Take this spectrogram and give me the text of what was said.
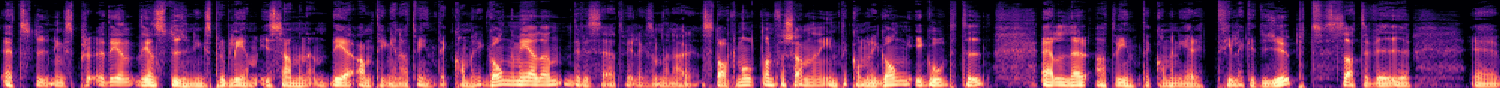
ett styrningspro, det är en, det är en styrningsproblem i sömnen. Det är antingen att vi inte kommer igång med den, det vill säga att vi liksom den här startmotorn för sömnen inte kommer igång i god tid, eller att vi inte kommer ner tillräckligt djupt så att vi eh,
